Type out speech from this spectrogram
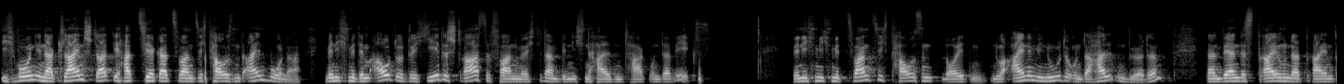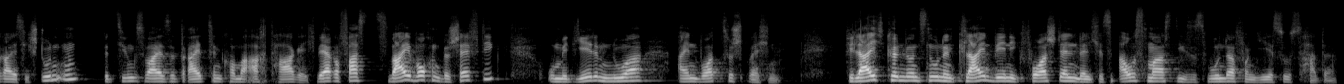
Ich wohne in einer Kleinstadt, die hat circa 20.000 Einwohner. Wenn ich mit dem Auto durch jede Straße fahren möchte, dann bin ich einen halben Tag unterwegs. Wenn ich mich mit 20.000 Leuten nur eine Minute unterhalten würde, dann wären das 333 Stunden beziehungsweise 13,8 Tage. Ich wäre fast zwei Wochen beschäftigt, um mit jedem nur ein Wort zu sprechen. Vielleicht können wir uns nun ein klein wenig vorstellen, welches Ausmaß dieses Wunder von Jesus hatte.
